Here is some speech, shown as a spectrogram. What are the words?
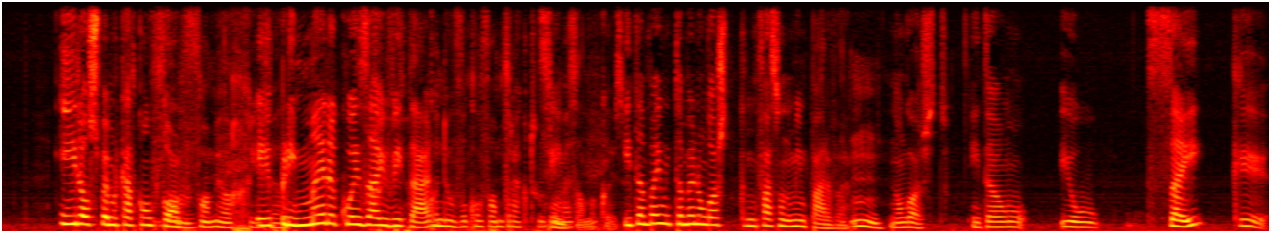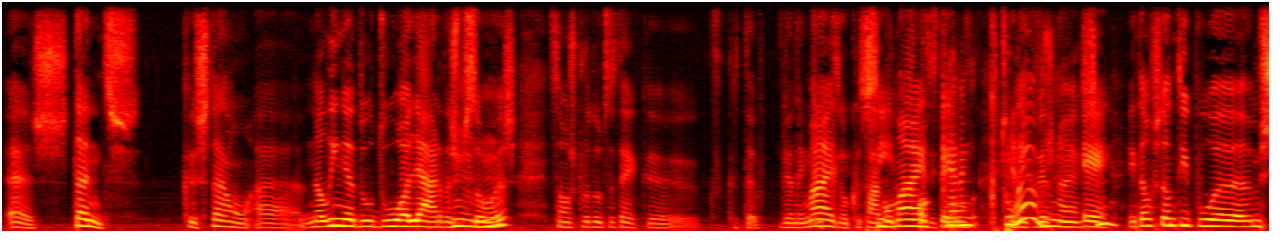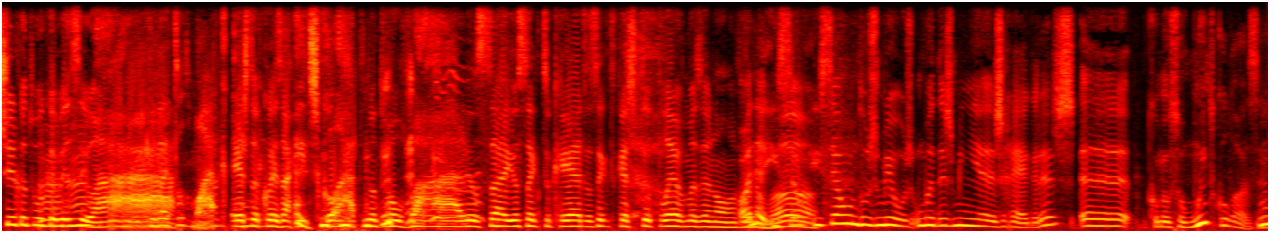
ir ao supermercado com Com fome. fome é É horrível. a primeira coisa a evitar. Quando eu vou com fome, trago tudo Sim. e mais alguma coisa. E também, também não gosto que me façam de mim parva. Hum. Não gosto. Então eu sei que as estantes que estão ah, na linha do, do olhar Uhum. das pessoas são os produtos até que, que te- vendem mais ou que sim, pagam mais ou e têm querem um- que tu leves, ver- não é? Sim. então estão tipo a mexer com a tua cabeça e eu, ah, aquilo é tudo marketing." Esta coisa aqui de chocolate não te vou levar, eu sei, eu sei que tu queres, eu sei que tu queres que eu te leve, mas eu não vou. Olha, não isso vou. é, isso é um dos meus, uma das minhas regras. ah, como eu sou muito gulosa,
